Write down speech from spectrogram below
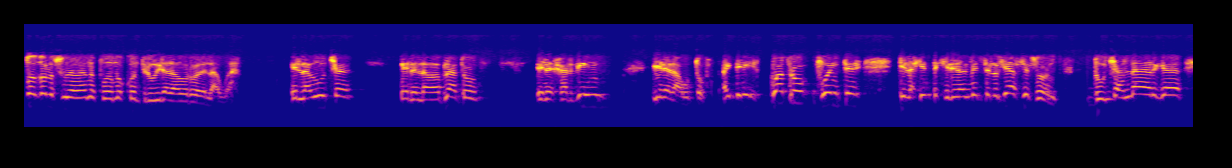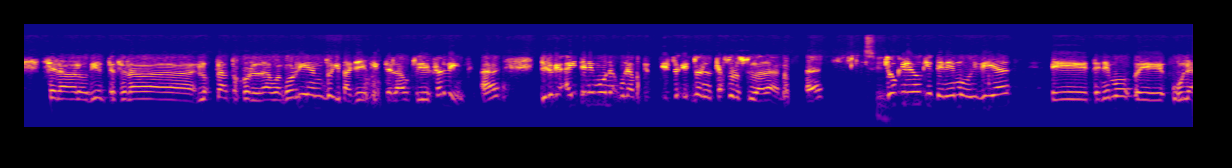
todos los ciudadanos podemos contribuir al ahorro del agua. En la ducha, en el lavaplato, en el jardín, y en el auto. Ahí tenéis cuatro fuentes que la gente generalmente lo que hace son duchas largas, se lava los dientes, se lava los platos con el agua corriendo y para qué existe el auto y el jardín. ¿ah? Yo que ahí tenemos una, esto, en el caso de los ciudadanos. ¿ah? Yo creo que tenemos hoy día eh, tenemos eh, una,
